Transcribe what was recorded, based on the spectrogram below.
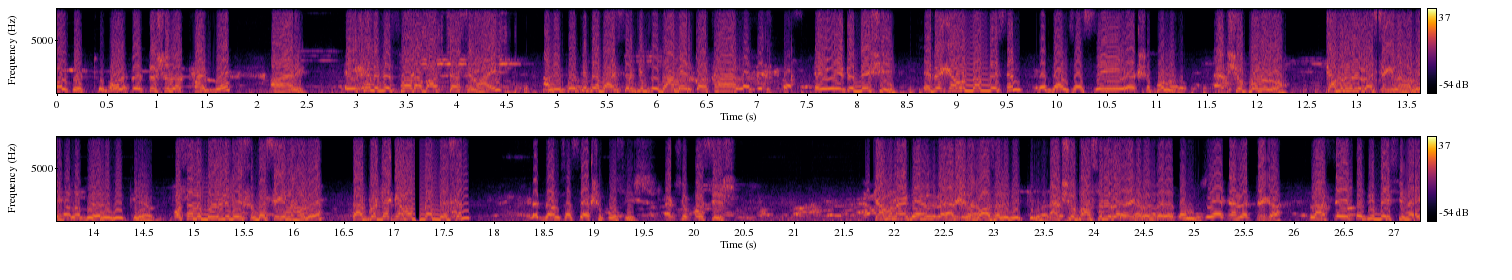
অল্প একটু। অল্প একটু সুযোগ থাকবে। আর এখানে যে ছটা বাচ্চা আছে ভাই আমি প্রতিটা বাচ্চার কিন্তু দামের কথা এই- এটা বেশি এটা কেমন দাম দিয়েছেন? এটার দাম চাচ্ছি একশো পনেরো। একশো পনেরো। কেমন হলে বেচা কিনা হবে? পঁচানব্বই হলে বিক্রি হবে। পঁচানব্বই হলে বেচা কিনা হবে। তারপরটা কেমন দাম দিয়েছেন? এটার দাম চাচ্ছে একশো পঁচিশ। একশো পঁচিশ। কেমন আইডিয়া হলে একশো পাঁচ হলে বিক্রি হবে। একশো পাঁচ হলে এক হাজার টাকা কম বেশি। এক হাজার টাকা। লাস্টে এটা কি বেশি ভাই?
